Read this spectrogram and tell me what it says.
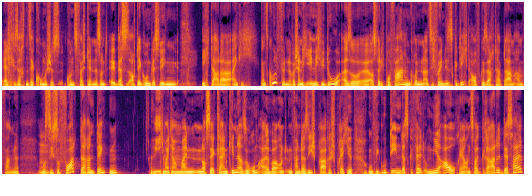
ehrlich gesagt ein sehr komisches Kunstverständnis. Und äh, das ist auch der Grund, weswegen ich Dada eigentlich ganz cool finde. Wahrscheinlich ähnlich wie du. Also äh, aus völlig profanen Gründen. Als ich vorhin dieses Gedicht aufgesagt habe, da am Anfang, ne, hm. musste ich sofort daran denken, wie ich manchmal meinen noch sehr kleinen Kindern so rumalber und in Fantasiesprache spreche und wie gut denen das gefällt und mir auch. Ja, und zwar gerade deshalb,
